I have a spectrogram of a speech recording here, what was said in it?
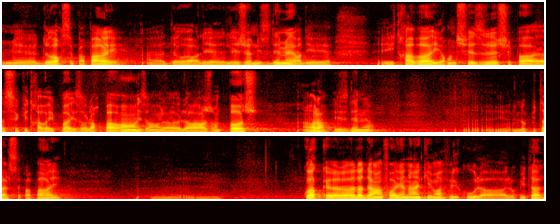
mais dehors c'est pas pareil. dehors les, les, jeunes ils se démerdent. Ils, ils travaillent, ils rentrent chez eux, je sais pas, ceux qui travaillent pas, ils ont leurs parents, ils ont leur, leur argent de poche. Voilà, ils se démerdent. L'hôpital, c'est pas pareil. Quoique, la dernière fois, il y en a un qui m'a fait le coup là, à l'hôpital.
